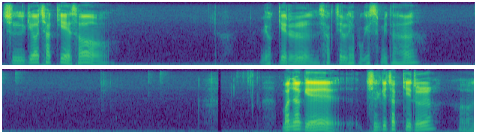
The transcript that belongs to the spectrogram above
즐겨찾기에서 몇 개를 삭제를 해 보겠습니다. 만약에 즐겨찾기를 어,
